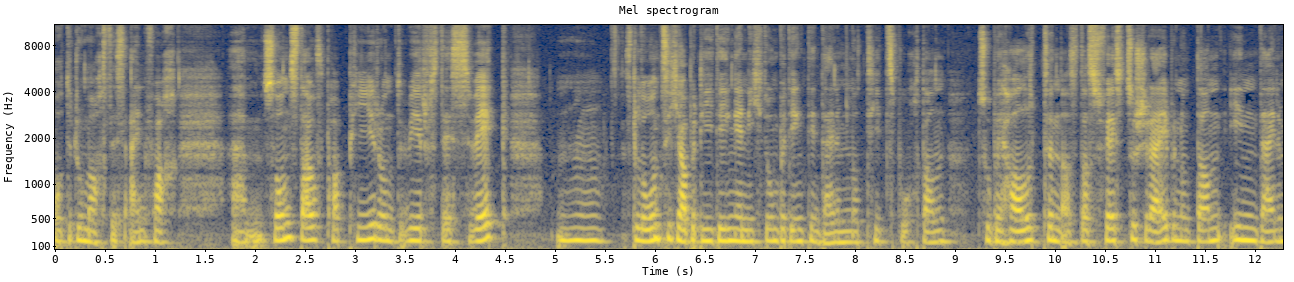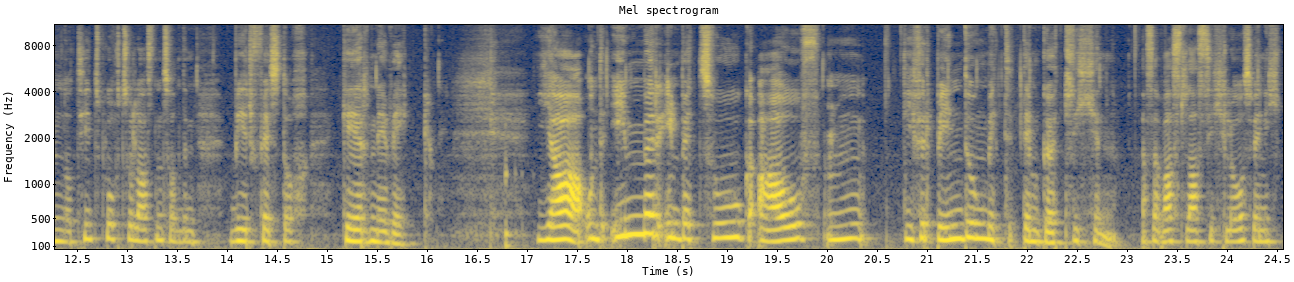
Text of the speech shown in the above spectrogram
Oder du machst es einfach ähm, sonst auf Papier und wirfst es weg. Mm, es lohnt sich aber, die Dinge nicht unbedingt in deinem Notizbuch dann zu behalten, also das festzuschreiben und dann in deinem Notizbuch zu lassen, sondern wirf es doch gerne weg. Ja, und immer in Bezug auf mh, mm, die Verbindung mit dem Göttlichen. Also was lasse ich los, wenn ich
